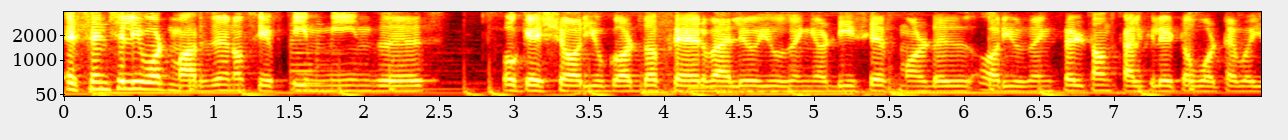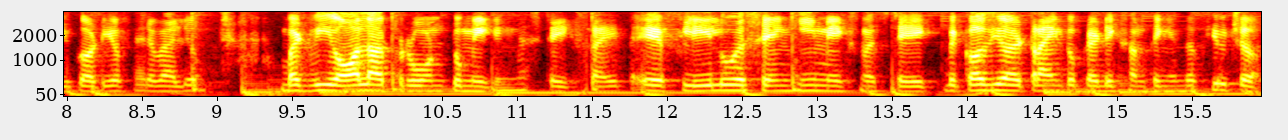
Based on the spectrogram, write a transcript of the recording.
essentially, what margin of safety means is okay, sure, you got the fair value using your DCF model or using Phil Town's calculator, whatever, you got your fair value. But we all are prone to making mistakes, right? If Li Lu is saying he makes mistake because you are trying to predict something in the future,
